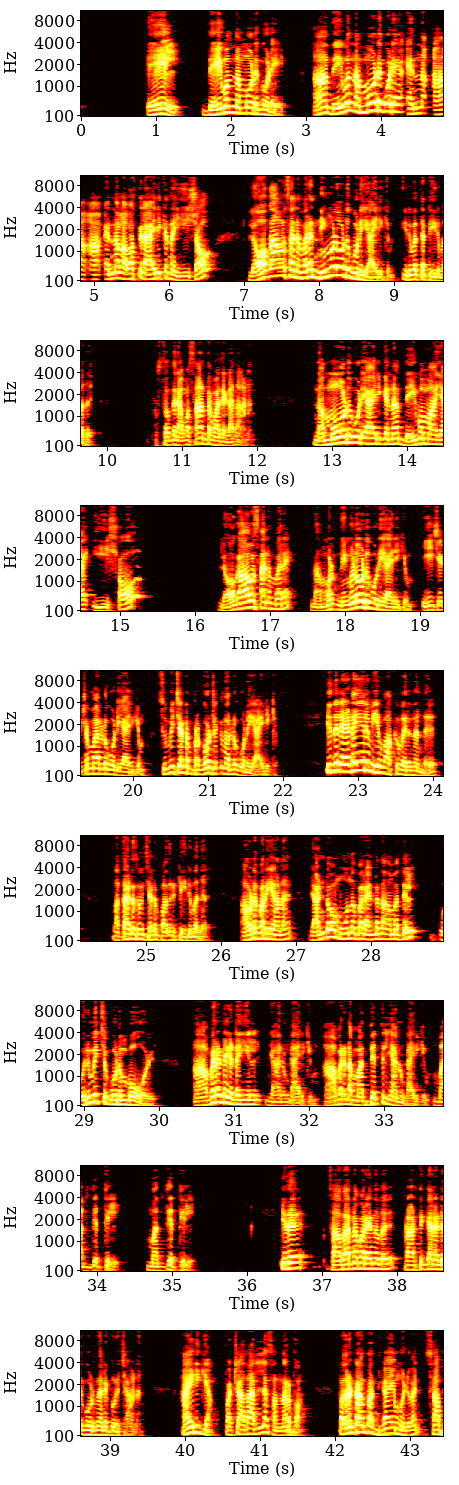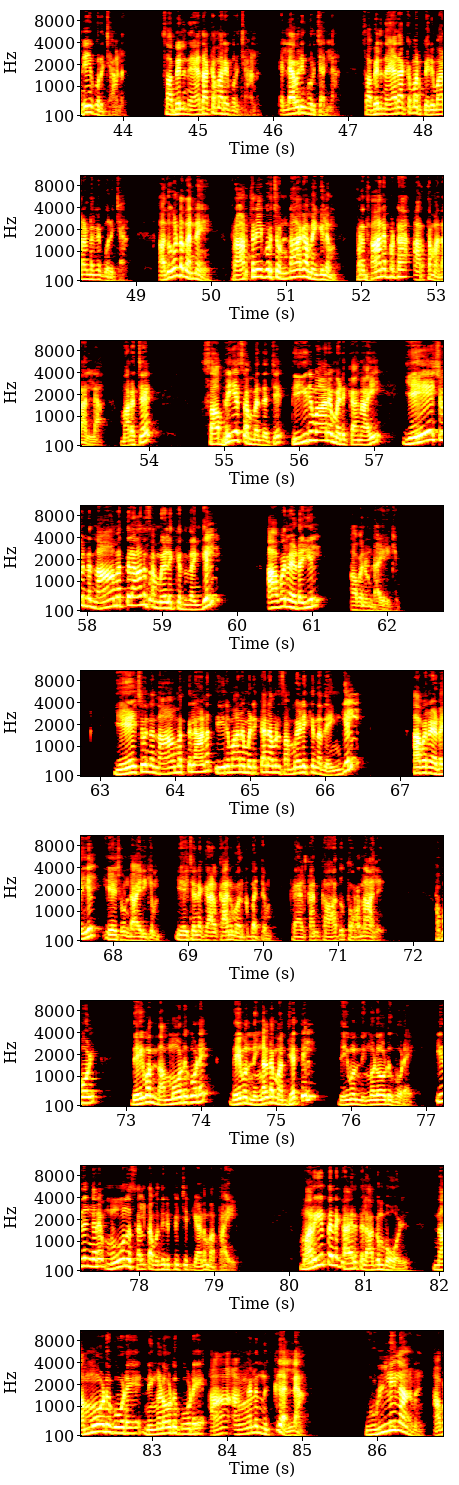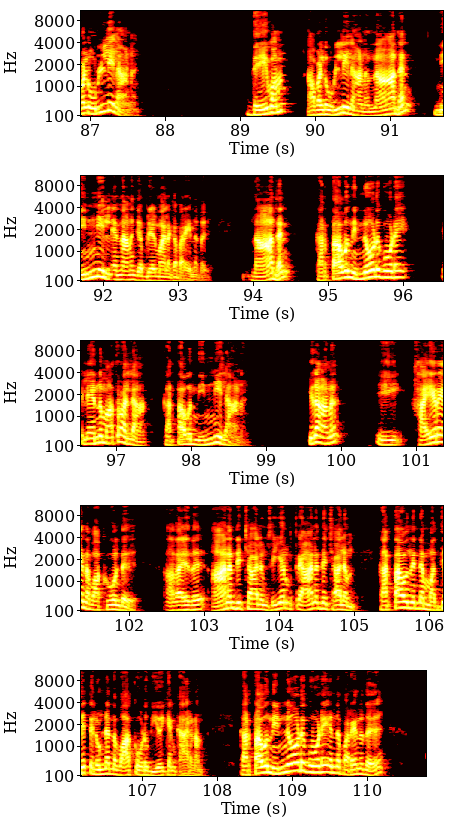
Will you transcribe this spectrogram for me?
ഏൽ ദൈവം നമ്മോട് കൂടെ. ആ ദൈവം നമ്മോട് കൂടെ എന്ന എന്നുള്ള അവസ്ഥയിലായിരിക്കുന്ന ഈശോ ലോകാവസാനം വരെ നിങ്ങളോട് കൂടി ആയിരിക്കും. ഇരുപത്തെട്ട് ഇരുപത്. പുസ്തകത്തിന്റെ അവസാനത്തെ വാചക അതാണ്. നമ്മോട് കൂടി ആയിരിക്കുന്ന ദൈവമായ ഈശോ ലോകാവസാനം വരെ നമ്മൾ നിങ്ങളോട് കൂടിയായിരിക്കും ഈ ശിഷ്യന്മാരുടെ കൂടിയായിരിക്കും സുവിശേഷം പ്രഘോഷിക്കുന്നവരുടെ കൂടിയായിരിക്കും ഇതിനിടയിലും ഈ വാക്ക് വരുന്നുണ്ട്. മത്തായുടെ സൂചന പതിനെട്ട് ഇരുപത്. അവിടെ പറയാണ് രണ്ടോ മൂന്നോ പേർ എന്റെ നാമത്തിൽ ഒരുമിച്ച് കൂടുമ്പോൾ അവരുടെ ഇടയിൽ ഞാനുണ്ടായിരിക്കും. അവരുടെ മധ്യത്തിൽ ഞാനുണ്ടായിരിക്കും. മധ്യത്തിൽ മധ്യത്തിൽ. ഇത് സാധാരണ പറയുന്നത് പ്രാർത്ഥിക്കാനായിട്ട് കൂടുന്നതിനെ കുറിച്ചാണ്. ആയിരിക്കാം പക്ഷെ അതല്ല സന്ദർഭം. പതിനെട്ടാമത്തെ അധ്യായം മുഴുവൻ സഭയെക്കുറിച്ചാണ് സഭയിലെ നേതാക്കന്മാരെ കുറിച്ചാണ്. എല്ലാവരെയും കുറിച്ചല്ല. സഭയിലെ നേതാക്കന്മാർ പെരുമാറേണ്ടതിനെ കുറിച്ചാണ്. അതുകൊണ്ട് തന്നെ പ്രാർത്ഥനയെക്കുറിച്ച് ഉണ്ടാകാമെങ്കിലും പ്രധാനപ്പെട്ട അർത്ഥം അതല്ല. മറിച്ച് സഭയെ സംബന്ധിച്ച് തീരുമാനമെടുക്കാനായി യേശുവിന്റെ നാമത്തിലാണ് സമ്മേളിക്കുന്നതെങ്കിൽ അവരിടയിൽ അവനുണ്ടായിരിക്കും. യേശുവിന്റെ നാമത്തിലാണ് തീരുമാനമെടുക്കാൻ അവർ സമ്മേളിക്കുന്നതെങ്കിൽ അവരുടെ ഇടയിൽ യേശു ഉണ്ടായിരിക്കും. യേശുവിനെ കേൾക്കാനും അവർക്ക് പറ്റും. കേൾക്കാൻ കാത് തുറന്നാൽ അപ്പോൾ ദൈവം നമ്മോടുകൂടെ ദൈവം നിങ്ങളുടെ മധ്യത്തിൽ ദൈവം നിങ്ങളോടുകൂടെ. ഇതിങ്ങനെ മൂന്ന് സ്ഥലത്ത് അവതരിപ്പിച്ചിരിക്കുകയാണ് മത്തായി. മറിയത്തിന്റെ കാര്യത്തിലാകുമ്പോൾ നമ്മോട് കൂടെ നിങ്ങളോട് കൂടെ ആ അങ്ങനെ നിൽക്കുകയല്ല. ഉള്ളിലാണ് അവൾ ഉള്ളിലാണ്. ദൈവം അവളുടെ ഉള്ളിലാണ്. നാഥൻ നിന്നിൽ എന്നാണ് ഗബ്രിയൽ മാലക്ക പറയുന്നത്. നാഥൻ കർത്താവ് നിന്നോട് കൂടെ എന്ന് മാത്രമല്ല കർത്താവ് നിന്നിലാണ്. ഇതാണ് ഈ ഹൈറ എന്ന വാക്കുകൊണ്ട് അതായത് ആനന്ദിച്ചാലും സിയോൻ പുത്രി ആനന്ദിച്ചാലും കർത്താവ് നിന്റെ മധ്യത്തിലുണ്ടെന്ന വാക്കോട് ഉപയോഗിക്കാൻ കാരണം. കർത്താവ് നിന്നോട് കൂടെ എന്ന് പറയുന്നത്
